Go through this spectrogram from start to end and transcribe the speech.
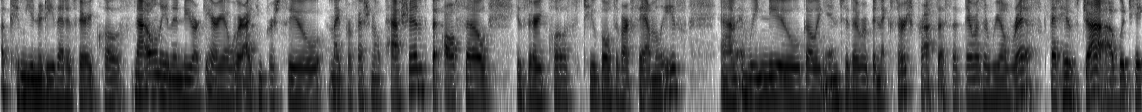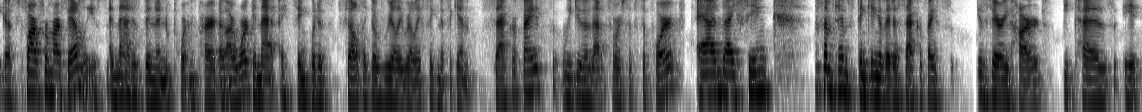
a community that is very close, not only in the New York area where I can pursue my professional passions, but also is very close to both of our families. Um, and we knew going into the rabbinic search process that there was a real risk that his job would take us far from our families. And that has been an important part of our work. And that I think would have felt like a really, really significant sacrifice. We do have that source of support. And I think sometimes thinking of it as sacrifice is very hard because it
